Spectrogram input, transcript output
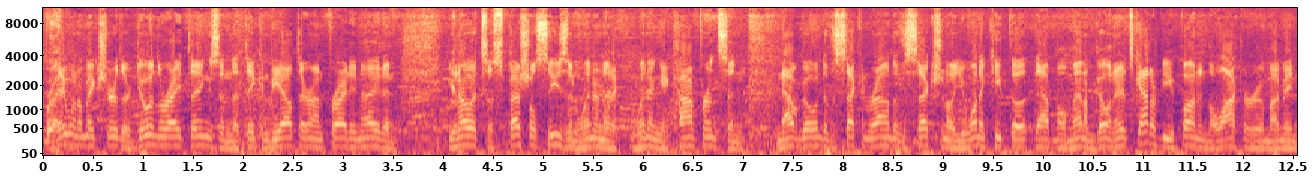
Right. They want to make sure they're doing the right things and that they can be out there on Friday night. And, you know, it's a special season winning a, winning a conference and now going to the second round of the sectional. You want to keep the, that momentum going. And it's got to be fun in the locker room. I mean,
